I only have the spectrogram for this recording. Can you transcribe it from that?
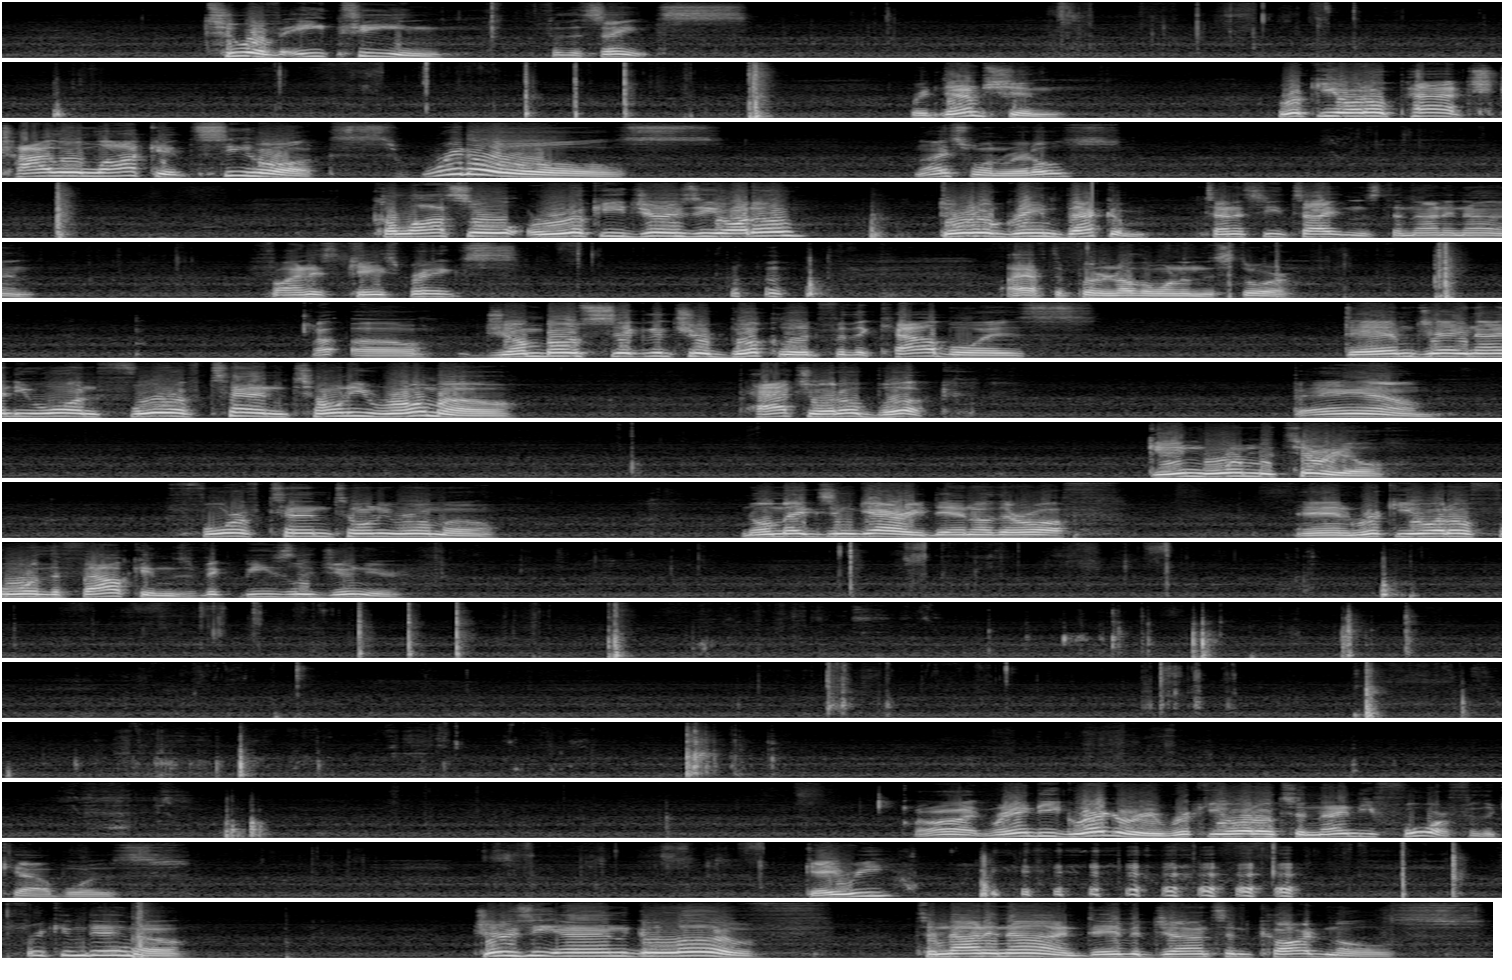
Two of 18 for the Saints. Redemption. Rookie auto patch. Tyler Lockett, Seahawks. Riddles. Nice one, Riddles. Colossal rookie jersey auto. Dorial Green Beckham. Tennessee Titans to 99. Finest case breaks. I have to put another one in the store. Uh-oh. Jumbo signature booklet for the Cowboys. Damn J91, 4 of 10, Tony Romo. Patch auto book. Bam. Game worn material. 4 of 10, Tony Romo. No Megs and Gary, Dano, oh, they're off. And rookie auto for the Falcons, Vic Beasley Jr. Randy Gregory, rookie auto to 94 for the Cowboys. Gary? Freaking Dano. Jersey and glove to 99, David Johnson, Cardinals.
